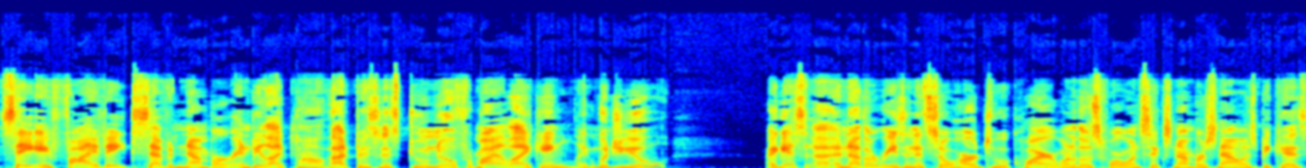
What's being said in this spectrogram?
say, a 587 number and be like, well, that business too new for my liking. Like, would you? I guess uh, another reason it's so hard to acquire one of those 416 numbers now is because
